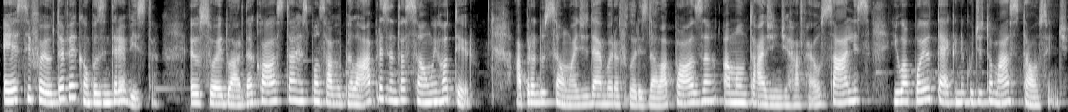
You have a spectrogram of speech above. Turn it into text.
Esse foi o TV Campus Entrevista. Eu sou Eduarda Costa, responsável pela apresentação e roteiro. A produção é de Débora Flores da Laposa, a montagem de Rafael Sales e o apoio técnico de Tomás Townsend.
